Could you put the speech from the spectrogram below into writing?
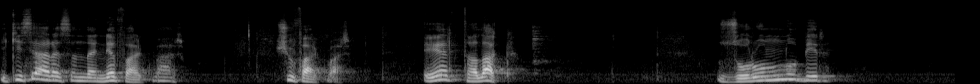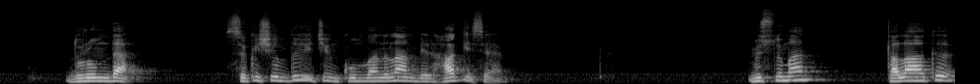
İkisi arasında ne fark var? Şu fark var. Eğer talak zorunlu bir durumda sıkışıldığı için kullanılan bir hak ise Müslüman talakı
